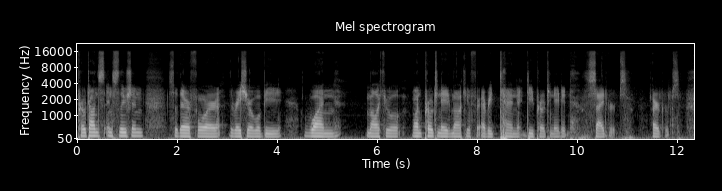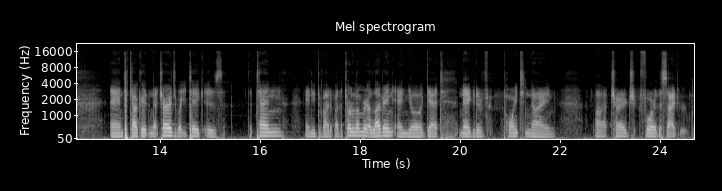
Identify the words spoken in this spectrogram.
protons in solution. So therefore, the ratio will be one molecule, one protonated molecule for every 10 deprotonated side groups, R groups. And to calculate the net charge, what you take is the 10 and you divide it by the total number, 11, and you'll get negative 0.9 uh, charge for the side group.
